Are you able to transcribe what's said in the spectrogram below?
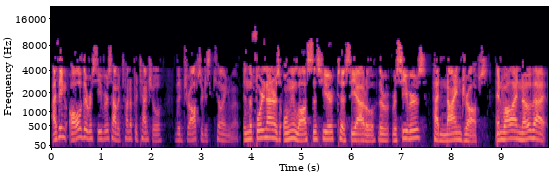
I think all of the receivers have a ton of potential, the drops are just killing them. In the 49ers only lost this year to Seattle, the receivers had nine drops. And while I know that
